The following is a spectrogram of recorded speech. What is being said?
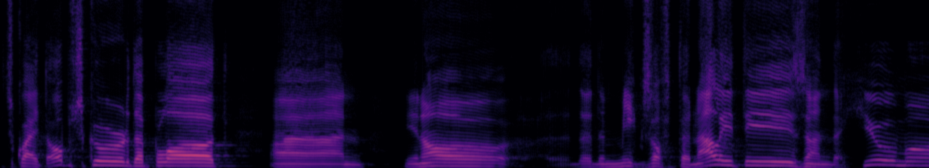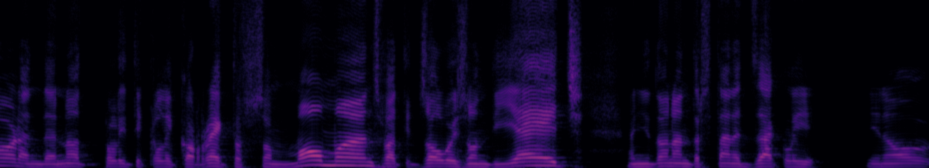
it's quite obscure the plot and you know the, the mix of tonalities and the humor and the not politically correct of some moments but it's always on the edge and you don't understand exactly you know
